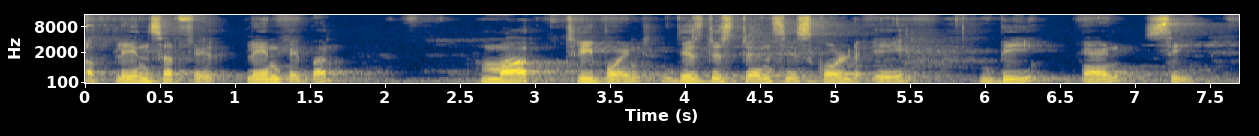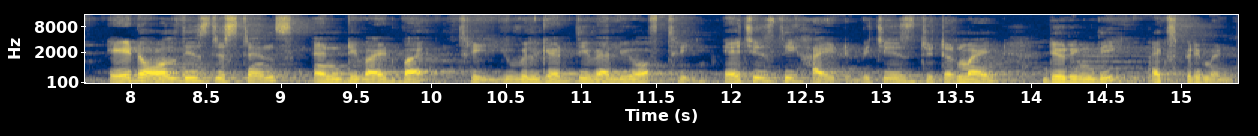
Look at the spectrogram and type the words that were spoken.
a plane surface plane paper mark three points this distance is called a b and c. Add all these distance and divide by 3 you will get the value of 3 h is the height which is determined during the experiment.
